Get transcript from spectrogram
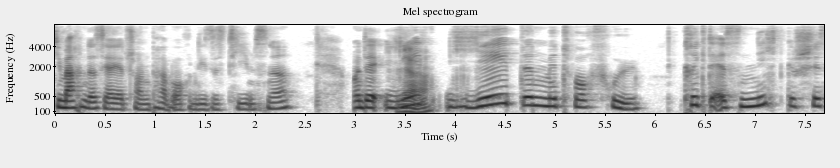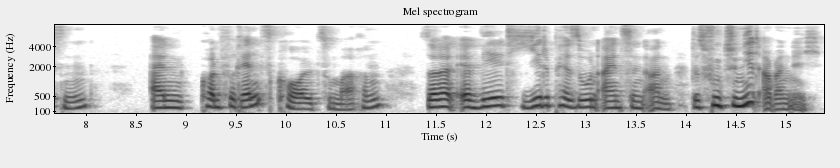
Die machen das ja jetzt schon ein paar Wochen, dieses Teams, ne? Und der je, Ja. jeden Mittwoch früh kriegt er es nicht geschissen, einen Konferenzcall zu machen, sondern er wählt jede Person einzeln an. Das funktioniert aber nicht.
